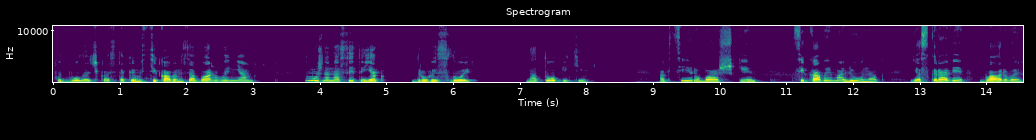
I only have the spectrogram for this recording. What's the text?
футболочка з таким цікавим забарвленням. Ну, можна носити як другий слой на топіки. А в цій рубашці цікавий малюнок, яскраві барви,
